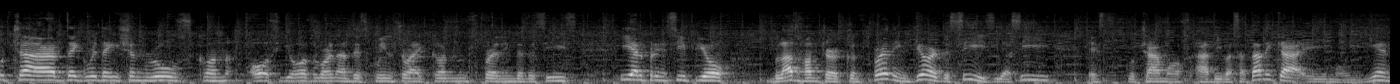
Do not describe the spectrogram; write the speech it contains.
Escuchar Degradation Rules con Ozzy Osbourne and the Queensryche con Spreading the Disease. Y al principio Blood Hunter con Spreading Your Disease. Y así escuchamos a Diva Satánica y muy bien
